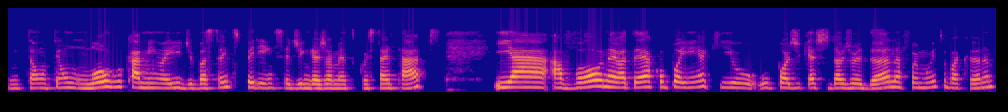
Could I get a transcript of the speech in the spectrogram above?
então tem um longo caminho aí de bastante experiência de engajamento com startups. E a, a Vol, né, eu até acompanhei aqui o, o podcast da Jordana, foi muito bacana.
